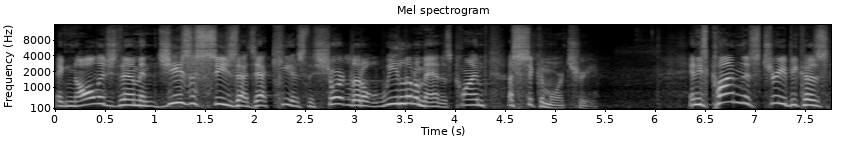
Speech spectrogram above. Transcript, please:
acknowledge them. And Jesus sees that Zacchaeus, the short little, wee little man, has climbed a sycamore tree. And he's climbed this tree because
